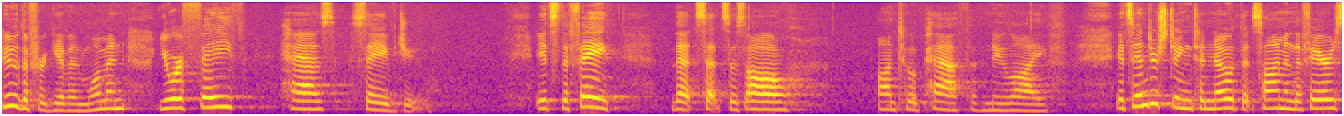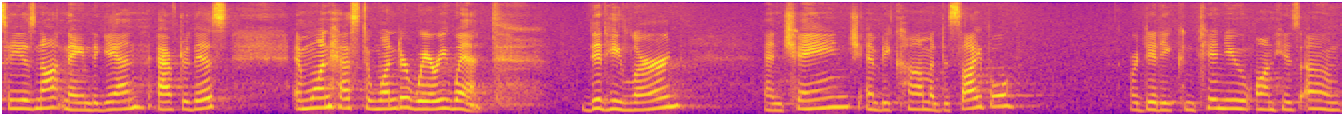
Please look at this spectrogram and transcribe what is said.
to the forgiven woman Your faith has saved you. It's the faith that sets us all onto a path of new life. It's interesting to note that Simon the Pharisee is not named again after this, and one has to wonder where he went. Did he learn and change and become a disciple? Or did he continue on his own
